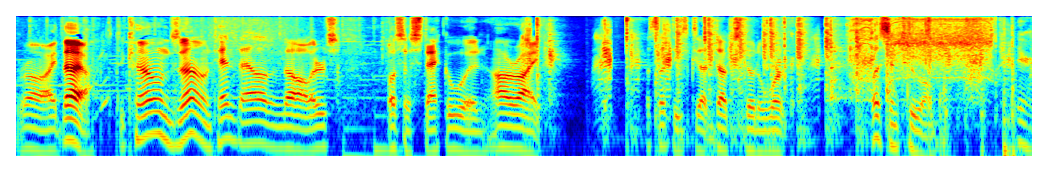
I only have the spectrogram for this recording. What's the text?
Right there. The cone Zone, $10,000 plus a stack of wood. All right. Let's let these ducks go to work. Listen to them. They're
